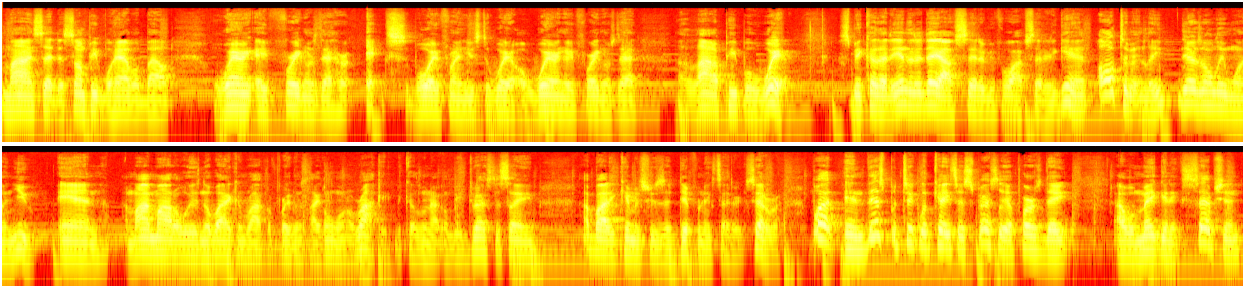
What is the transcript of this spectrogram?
mindset that some people have about wearing a fragrance that her ex-boyfriend used to wear or wearing a fragrance that a lot of people wear. It's because at the end of the day, I've said it before, I've said it again. Ultimately, there's only one you. And my motto is nobody can rock a fragrance like I don't want to rock it because we're not going to be dressed the same. Our body chemistries are different, etc., etc. But in this particular case, especially a first date, I will make an exception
